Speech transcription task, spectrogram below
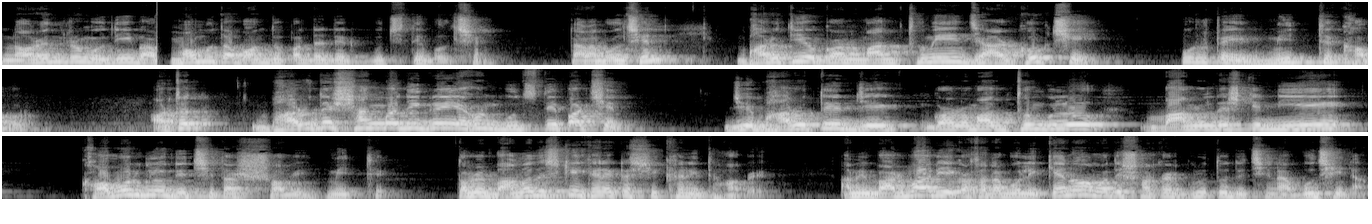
নরেন্দ্র মোদী বা মমতা বন্দ্যোপাধ্যায়দের বুঝতে বলছেন। তারা বলছেন, ভারতীয় গণমাধ্যমে যা ঘটছে পুরোটাই মিথ্যে খবর। অর্থাৎ ভারতের সাংবাদিকরাই এখন বুঝতে পারছেন যে ভারতের যে গণমাধ্যমগুলো বাংলাদেশকে নিয়ে খবরগুলো দিচ্ছে তার সবই মিথ্যে। তবে বাংলাদেশকে এখানে একটা শিক্ষা নিতে হবে। আমি বারবার এই কথাটা বলি, কেন আমাদের সরকার গুরুত্ব দিচ্ছে না বুঝি না।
